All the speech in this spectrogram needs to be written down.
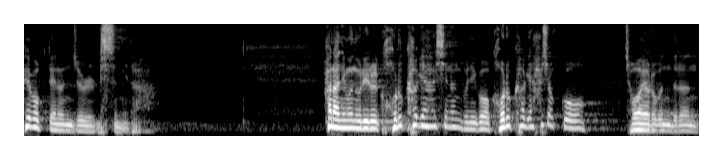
회복되는 줄 믿습니다. 하나님은 우리를 거룩하게 하시는 분이고 거룩하게 하셨고 저와 여러분들은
